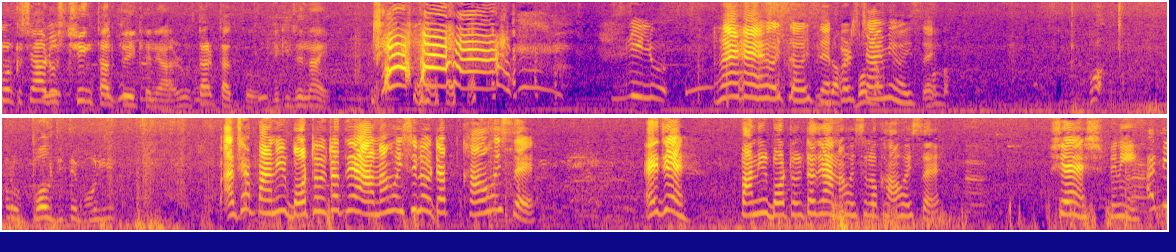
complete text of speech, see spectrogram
মনে করছি আরও স্ট্রিং থাকতো এখানে আরও তার থাকতো দেখি যে নাই। হ্যাঁ হ্যাঁ হইছে হইছে ফার্স্ট টাইমই হইছে। বল দিতে বলি। আচ্ছা পানির বটলটা যে আনা হয়েছিল ওটা খাওয়া হয়েছে এই যে পানির বটলটা যে আনা হয়েছিল খাওয়া হয়েছে শেষ ফিনি। আমি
